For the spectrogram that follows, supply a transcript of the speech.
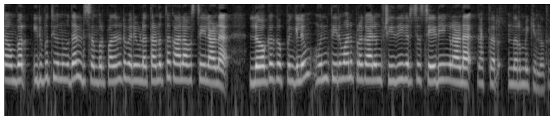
നവംബർ ഇരുപത്തിയൊന്ന് മുതൽ ഡിസംബർ പതിനെട്ട് വരെയുള്ള തണുത്ത കാലാവസ്ഥയിലാണ് ലോകകപ്പെങ്കിലും മുൻ തീരുമാനപ്രകാരം ശീതീകരിച്ച സ്റ്റേഡിയങ്ങളാണ് ഖത്തർ നിർമ്മിക്കുന്നത്.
